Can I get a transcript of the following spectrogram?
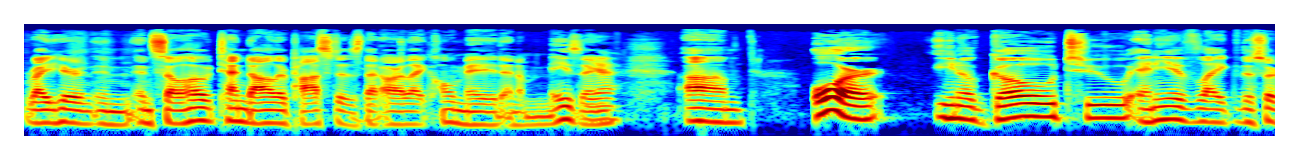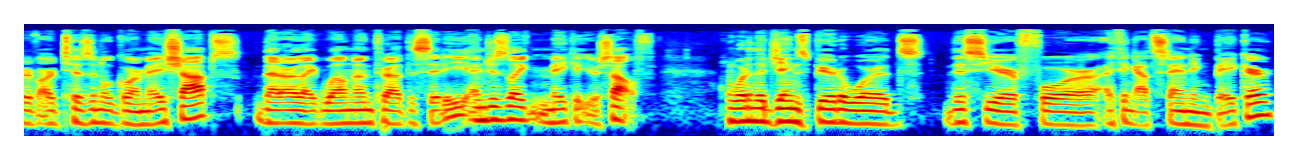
right here in, in Soho. $10 pastas that are like homemade and amazing. Yeah. Um, or, you know, go to any of like the sort of artisanal gourmet shops that are like well known throughout the city and just like make it yourself. One of the James Beard Awards this year for, I think, Outstanding Baker.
